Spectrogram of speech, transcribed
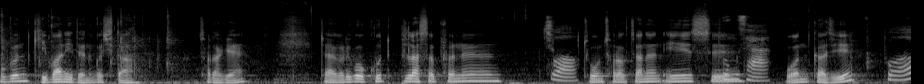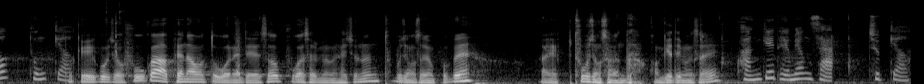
혹은 기반이 되는 것이다. 철학에. 자 그리고 굿 필라서퍼는 주어, 좋은 철학자는 is 동사, 원까지 보어, 동격, 그리고 저 후가 앞에 나온 또 원에 대해서 부가 설명을 해주는 투부정사용법에 아예 투부정사란다 관계대명사에 관계대명사, 주격,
